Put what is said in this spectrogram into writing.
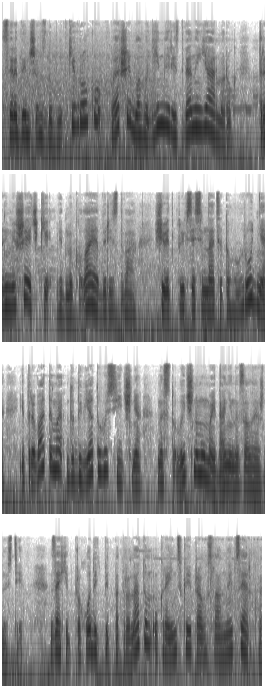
Серед інших здобутків року перший благодійний різдвяний ярмарок Три мішечки від Миколая до Різдва, що відкрився 17 грудня і триватиме до 9 січня на столичному майдані Незалежності. Захід проходить під патронатом Української православної церкви.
